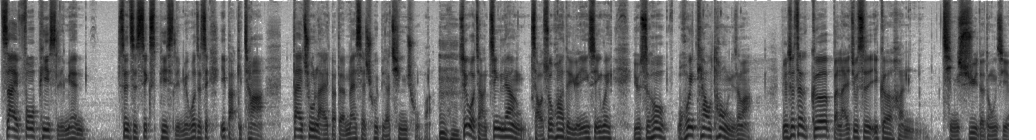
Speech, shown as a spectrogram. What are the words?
在 four piece 里面，甚至 six piece 里面，或者是一把 guitar 带出来的 message 会比较清楚吧，嗯哼，所以我讲尽量少说话的原因，是因为有时候我会跳痛，你知道吗？比如说这个歌本来就是一个很情绪的东西，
